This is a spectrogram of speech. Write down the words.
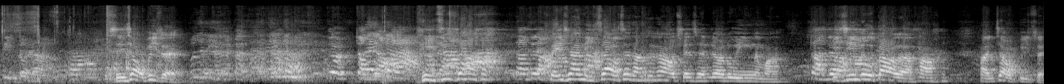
闭嘴啊！谁叫我闭嘴？不是你，那个，你知道？等一下，你知道我这堂课刚好全程都要录音了吗？已经录到了，好。好，你叫我闭嘴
